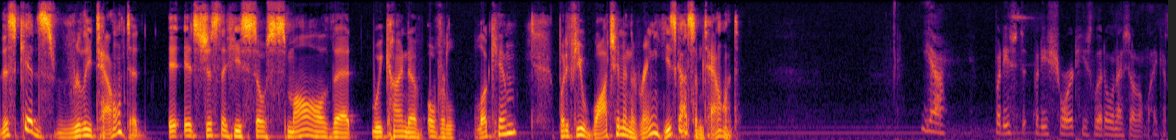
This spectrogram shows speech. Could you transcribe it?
this kid's really talented. It, it's just that he's so small that we kind of overlook him. But if you watch him in the ring, he's got some talent. yeah. But he's but he's short, he's little, and I still don't like him.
